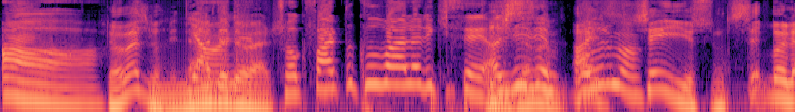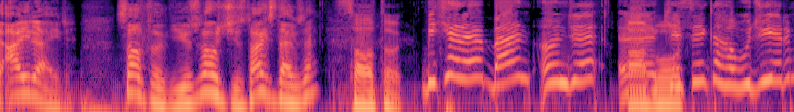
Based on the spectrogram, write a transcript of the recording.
Aa. Dövmez mi? Nerede Yani döver? Çok farklı kulvarlar ikisi. Azizim olur mu? Şey yiyorsun se- böyle ayrı ayrı. Salatalık yiyorsun havuç yiyorsun. Hangisi daha güzel? Salatalık. Bir kere ben önce e, Abi o- kesinlikle havucu yerim.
